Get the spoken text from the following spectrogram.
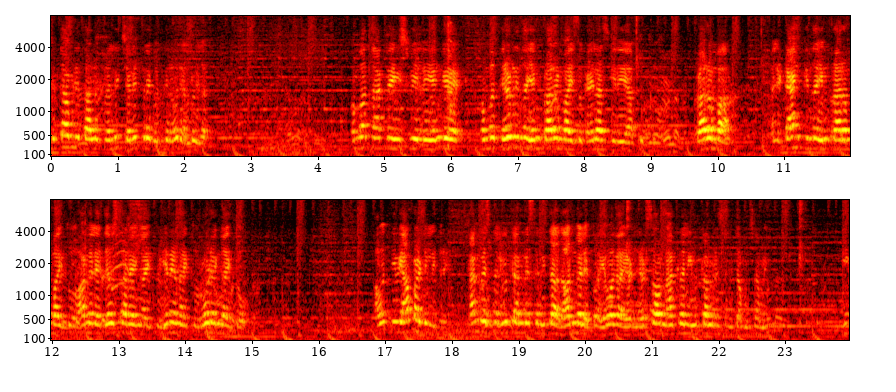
ಚಿತ್ತಾಮಣಿ ತಾಲೂಕಿನಲ್ಲಿ ಚರಿತ್ರೆ ಗೊತ್ತಿರೋರು ಎಲ್ಲರೂ ಇದ್ದಾರೆ. ತೊಂಬತ್ನಾಲ್ಕನೇ ಇಸ್ವಿಯಲ್ಲಿ ಹೆಂಗೆ ತೊಂಬತ್ತೆರಡರಿಂದ ಹೆಂಗ್ ಪ್ರಾರಂಭ ಆಯ್ತು ಕೈಲಾಸಗಿರಿ ಪ್ರಾರಂಭ? ಅಲ್ಲಿ ಟ್ಯಾಂಕ್ ಇಂದ ಹೆಂಗ್ ಪ್ರಾರಂಭ ಆಯ್ತು, ಆಮೇಲೆ ದೇವಸ್ಥಾನ ಹೆಂಗಾಯ್ತು, ಏನೇನಾಯ್ತು ರೋಡ್ ಹೆಂಗಾಯ್ತು? ಅವತ್ ನೀವು ಯಾವ ಪಾರ್ಟಿಲಿ ಇದ್ರಿ? ಕಾಂಗ್ರೆಸ್ನಲ್ಲಿ ಯೂತ್ ಕಾಂಗ್ರೆಸ್ನಲ್ಲಿ ಇದ್ದ ಅದಾದ್ಮೇಲೆ ಯಾವಾಗ ಎರಡ್ ಸಾವಿರದ ನಾಲ್ಕರಲ್ಲಿ ಯೂತ್ ಕಾಂಗ್ರೆಸ್ ಅಂತ ಮುನ್ಸ್ವಾಮಿ? ಈಗ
